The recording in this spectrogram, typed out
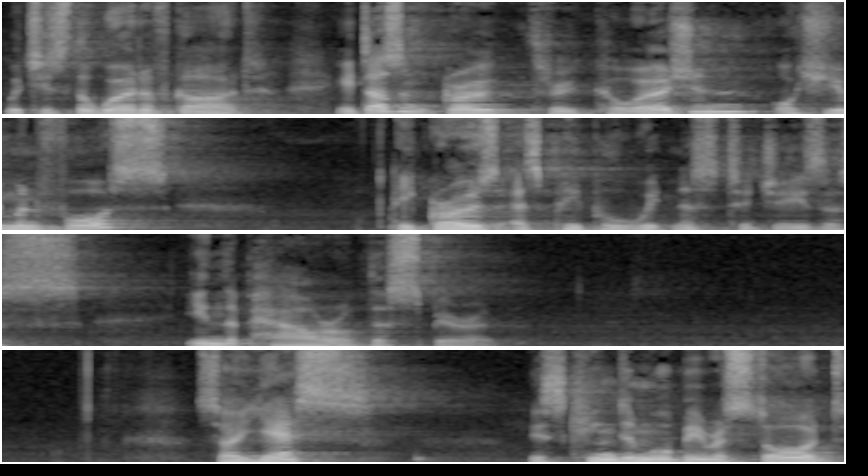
which is the Word of God. It doesn't grow through coercion or human force. It grows as people witness to Jesus in the power of the Spirit. So, yes, this kingdom will be restored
